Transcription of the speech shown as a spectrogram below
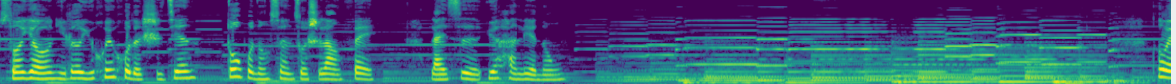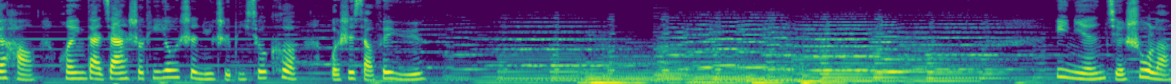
所有你乐于挥霍的时间都不能算作是浪费。来自约翰列侬。各位好，欢迎大家收听优质女子必修课，我是小飞鱼。一年结束了，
